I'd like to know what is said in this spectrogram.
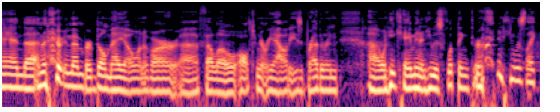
And, uh, and then I remember Bill Mayo, one of our uh, fellow alternate realities brethren, uh, when he came in and he was flipping through it, and he was like,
